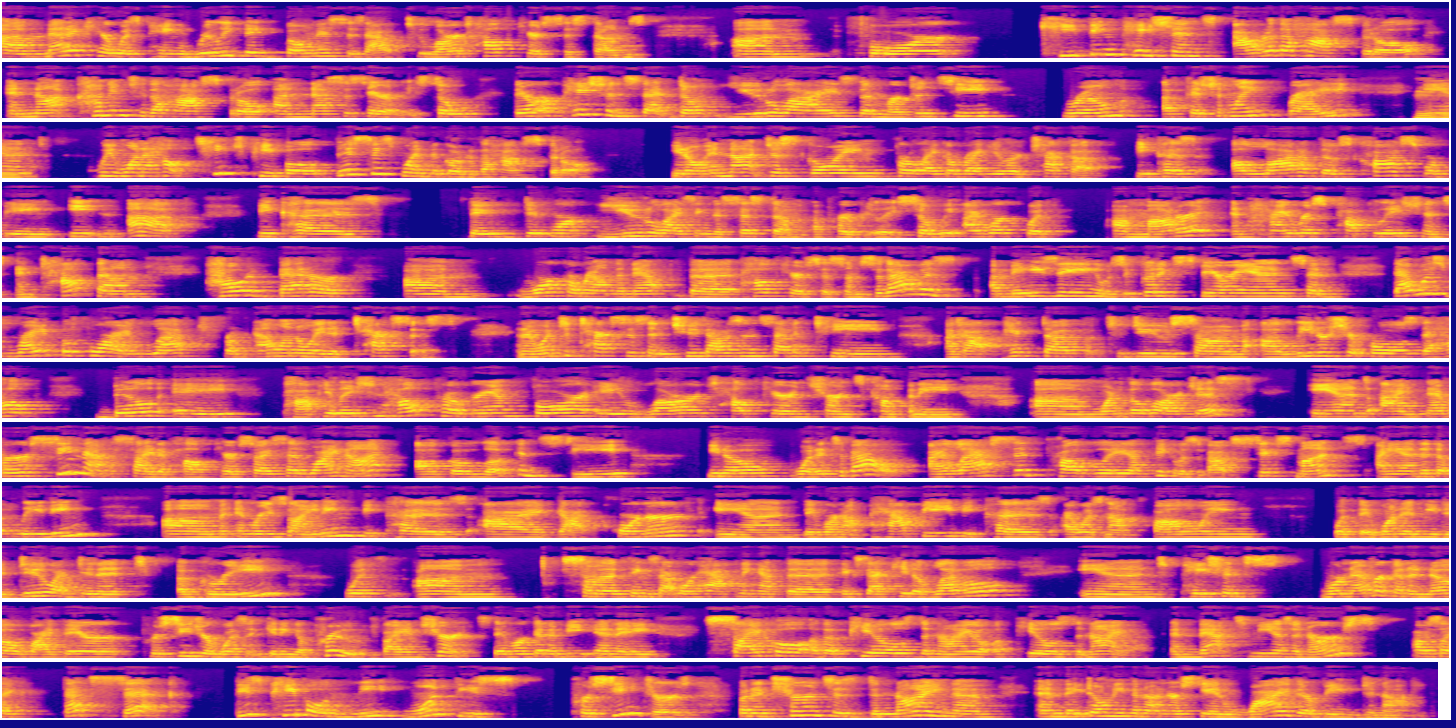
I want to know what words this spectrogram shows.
um, Medicare was paying really big bonuses out to large healthcare systems um, for keeping patients out of the hospital and not coming to the hospital unnecessarily. So there are patients that don't utilize the emergency room efficiently, right? Mm-hmm. And we want to help teach people this is when to go to the hospital you know, and not just going for like a regular checkup because a lot of those costs were being eaten up because they did, weren't utilizing the system appropriately. So we, I work with um, moderate and high risk populations and taught them how to better um, work around the na- the healthcare system. So that was amazing. It was a good experience, and that was right before I left from Illinois to Texas. And I went to Texas in 2017. I got picked up to do some uh, leadership roles to help build a population health program for a large healthcare insurance company, um, one of the largest. And I never seen that side of healthcare. So I said, why not? I'll go look and see, you know, what it's about. I lasted probably, I think it was about six months. I ended up leaving um, and resigning because I got cornered and they were not happy because I was not following what they wanted me to do. I didn't agree with um, some of the things that were happening at the executive level, and patients were never going to know why their procedure wasn't getting approved by insurance. They were going to be in a cycle of appeals, denial, appeals, denial. And that to me as a nurse, I was like, that's sick. These people need, want these procedures, but insurance is denying them and they don't even understand why they're being denied.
